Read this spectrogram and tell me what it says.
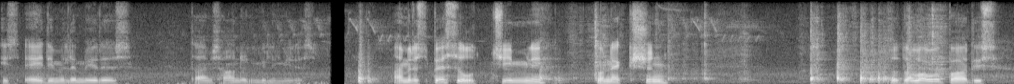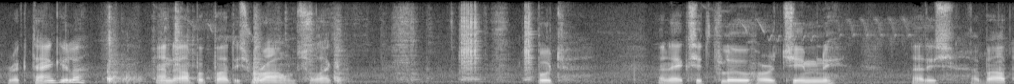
is 80 millimeters times 100 millimeters. I made a special chimney connection so the lower part is rectangular and the upper part is round so I can put an exit flue or a chimney that is about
